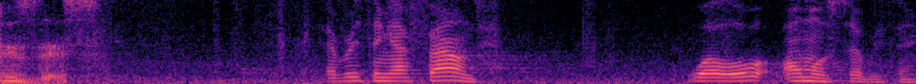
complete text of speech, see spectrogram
What is this? Everything I found. Well, almost everything.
